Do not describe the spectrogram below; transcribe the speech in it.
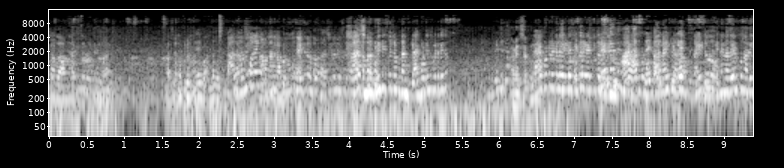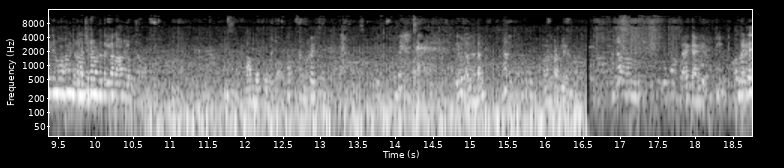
చాలా బ్లాక్ అదే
